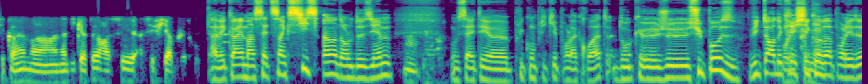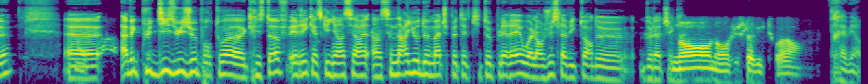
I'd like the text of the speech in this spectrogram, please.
c'est quand même un indicateur assez assez fiable, je trouve. Avec quand même un 7-5-6-1 dans le deuxième, Mm. où ça a été euh, plus compliqué pour la Croate. Donc euh, je suppose victoire de Krejcikova pour les deux. Euh, Avec plus de 18 jeux pour toi, Christophe. Eric, est-ce qu'il y a un, scé- un scénario de match peut-être qui te plairait ou alors juste la victoire de, de la Tchèque? Non, non, juste la victoire. Très bien.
